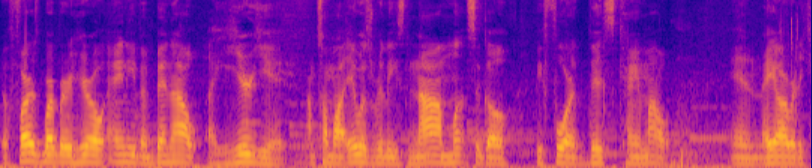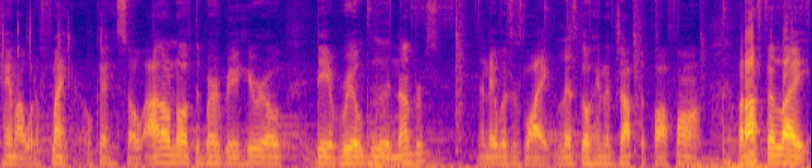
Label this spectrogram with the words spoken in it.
The first Burberry Hero ain't even been out a year yet. I'm talking about it was released nine months ago before this came out. And they already came out with a flanker, okay? So I don't know if the Burberry Hero did real good numbers. And they was just like, let's go ahead and drop the parfum. But I feel like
